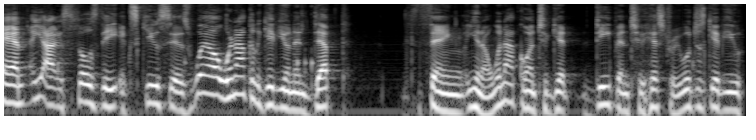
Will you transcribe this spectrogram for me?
and yeah, I suppose the excuse is, well, we're not going to give you an in depth thing. You know, we're not going to get deep into history. We'll just give you.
